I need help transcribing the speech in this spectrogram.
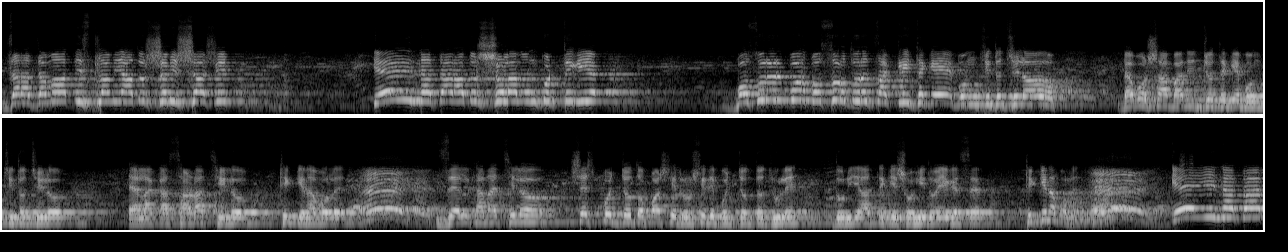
যারা জামাত ইসলামী আদর্শে বিশ্বাসী, এই নেতার আদর্শ লালন করতে গিয়ে বছরের পর বছর ধরে চাকরি থেকে বঞ্চিত ছিল, ব্যবসা বাণিজ্য থেকে বঞ্চিত ছিল, এলাকা ছাড়া ছিল, ঠিক কিনা বলেন? জেলখানা ছিল, শেষ পর্যন্ত পাশের রশিদে পর্যন্ত ঝুলে দুনিয়া থেকে শহীদ হয়ে গেছে, ঠিক কিনা বলেন? এই নেতার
